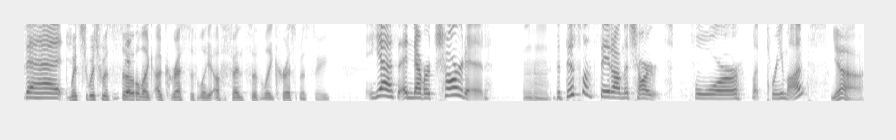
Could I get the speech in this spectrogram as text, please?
That which which was so like aggressively, offensively Christmassy. yes, and never charted, hmm but this one stayed on the charts for what three months? Yeah.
